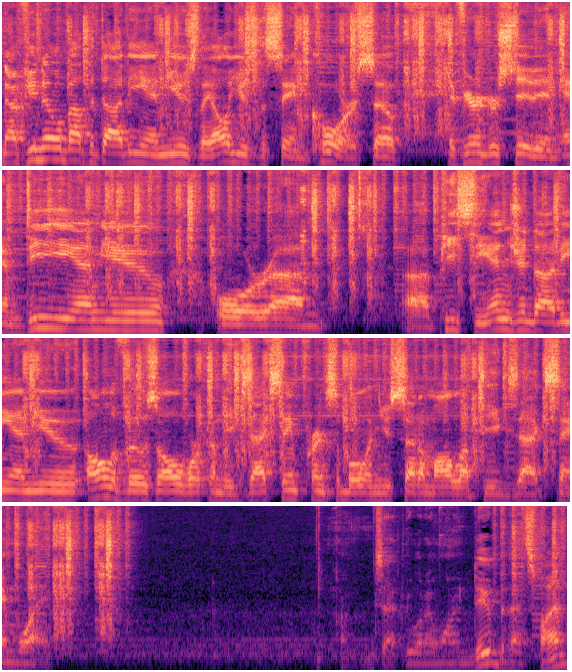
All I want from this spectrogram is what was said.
Now, if you know about the .emus, they all use the same core. So if you're interested in MDEMU or um, uh, PCEngine.emu, all of those all work on the exact same principle and you set them all up the exact same way. Not exactly what I want to do, but that's fine.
